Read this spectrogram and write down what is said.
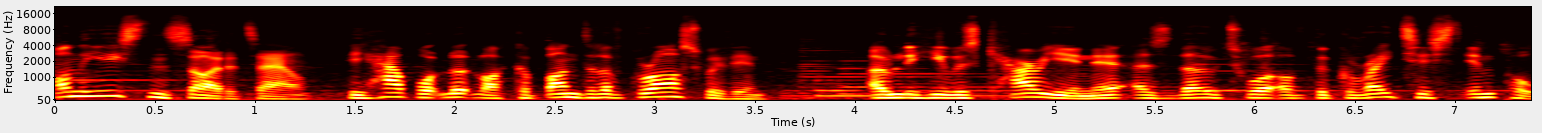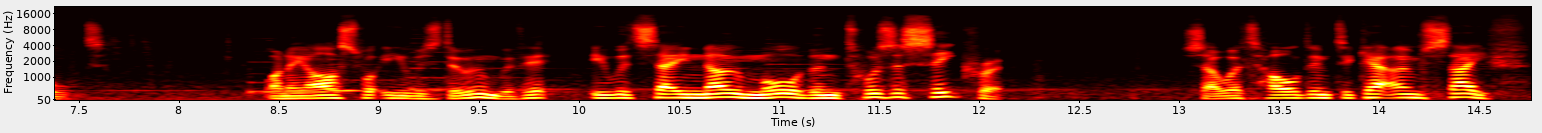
on the eastern side of town. He had what looked like a bundle of grass with him, only he was carrying it as though 'twere of the greatest import. When I asked what he was doing with it, he would say no more than 'twas a secret. So I told him to get home safe.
